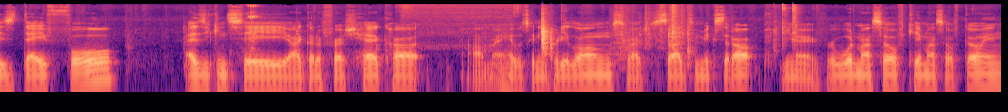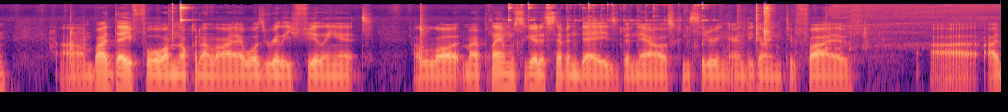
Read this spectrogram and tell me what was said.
is day four. As you can see, I got a fresh haircut. Um, my hair was getting pretty long, so I decided to mix it up, you know, reward myself, keep myself going. Um, by day four, I'm not gonna lie, I was really feeling it a lot. My plan was to go to seven days, but now I was considering only going to five. Uh, I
